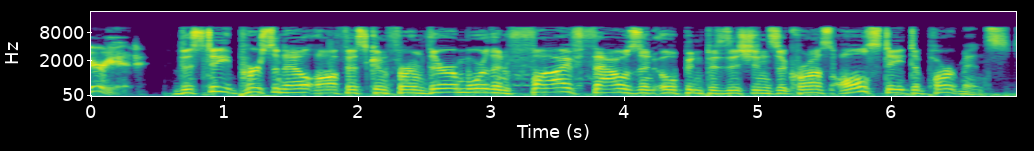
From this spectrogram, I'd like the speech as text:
period. The state personnel office confirmed there are more than 5,000 open positions across all state departments,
